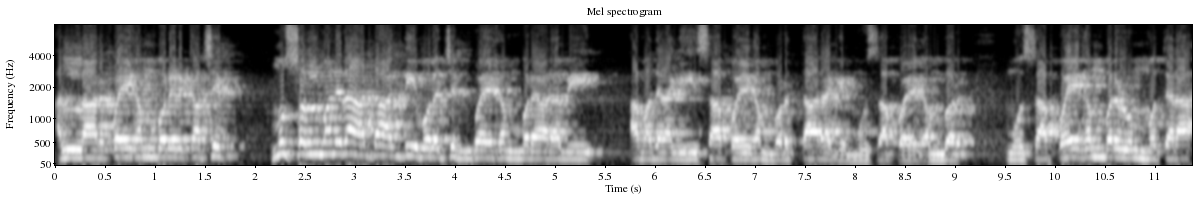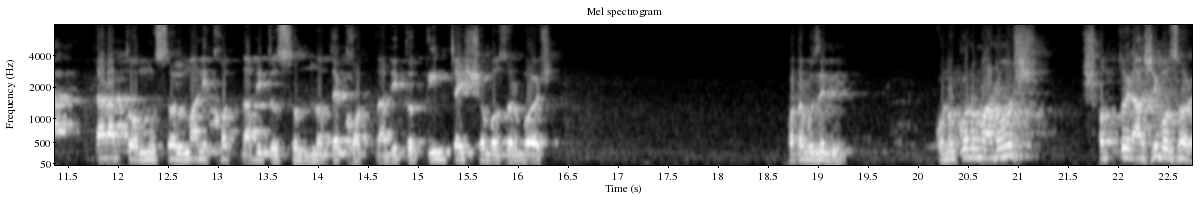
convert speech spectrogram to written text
আল্লাহর পয়গম্বরের কাছে মুসলমানেরা ডাক দিয়ে বলেছেন, পয়গম্বরে আরবি, আমাদের আগে ঈসা পয়গম্বর, তার আগে মুসা পয়গম্বর। মুসা পয়গম্বরের উম্মতেরা, তারা তো মুসলমানি খতনা দিত, সুন্নতে খতনা দিত, তিন চারশো বছর বয়স। কথা বুঝেননি? কোন কোন মানুষ সত্তর আশি বছর,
